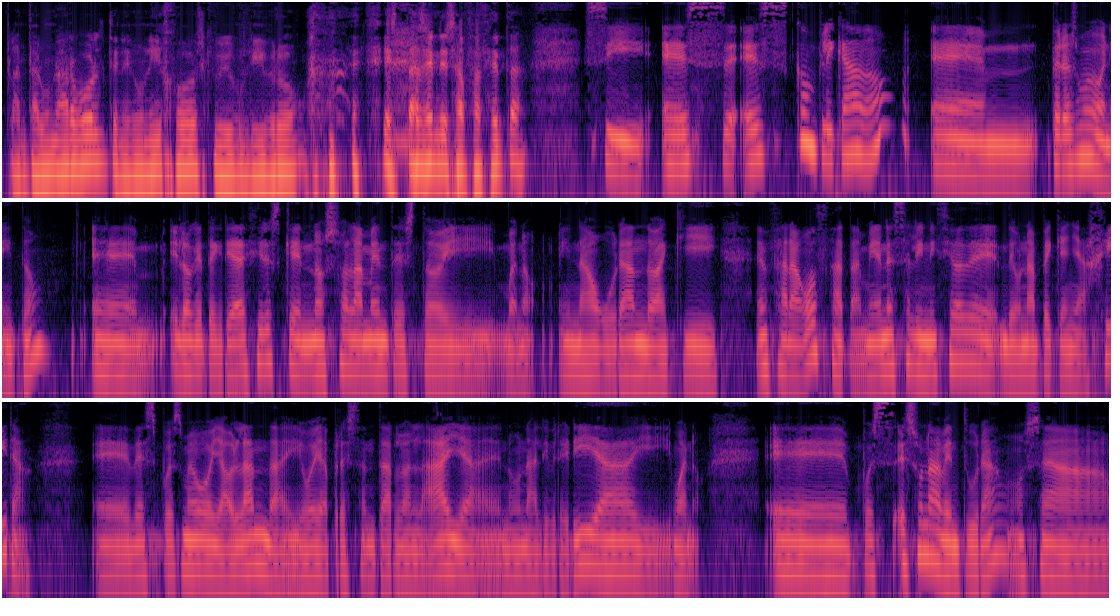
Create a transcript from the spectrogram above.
plantar un árbol, tener un hijo, escribir un libro. ¿Estás en esa faceta? Sí, es, es complicado, eh, pero es muy bonito. Eh, y lo que te quería decir es que no solamente estoy, bueno, inaugurando aquí en Zaragoza, también es el inicio de, de una pequeña gira eh, después me voy a Holanda y voy a presentarlo en La Haya, en una librería y bueno, eh, pues es una aventura. O sea,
